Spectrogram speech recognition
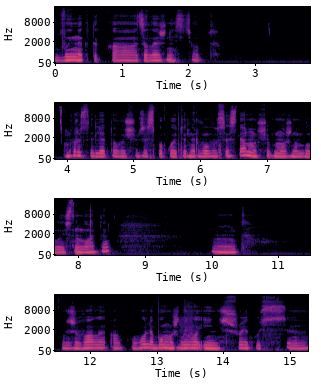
виник така залежність от Просто для того, щоб заспокоїти нервову систему, щоб можна було існувати. От. Вживали алкоголь або, можливо, іншу якусь. е,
